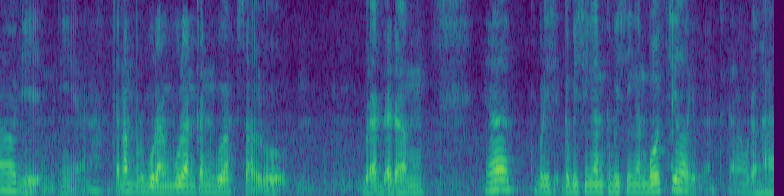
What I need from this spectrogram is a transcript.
oh gini ya. Karena berbulan-bulan kan gue selalu berada dalam ya kebisingan-kebisingan bocil gitu kan. Sekarang udah nggak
